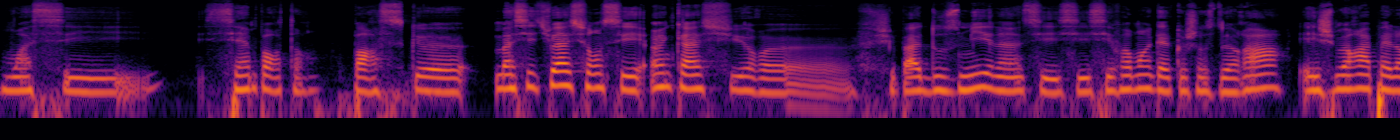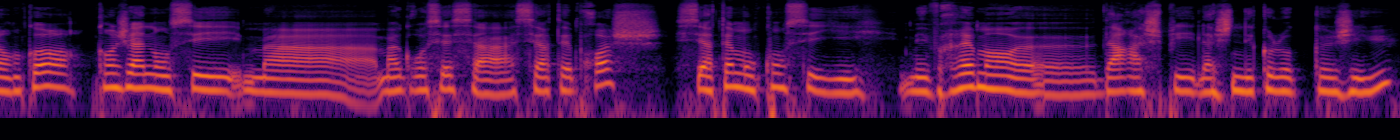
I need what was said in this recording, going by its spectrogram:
Moi, c'est important parce que ma situation, c'est un cas sur, euh, je sais pas, 12 000. Hein, c'est vraiment quelque chose de rare. Et je me rappelle encore, quand j'ai annoncé ma, ma grossesse à certains proches, certains m'ont conseillé, mais vraiment euh, d'arrache-pied, la gynécologue que j'ai eue.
